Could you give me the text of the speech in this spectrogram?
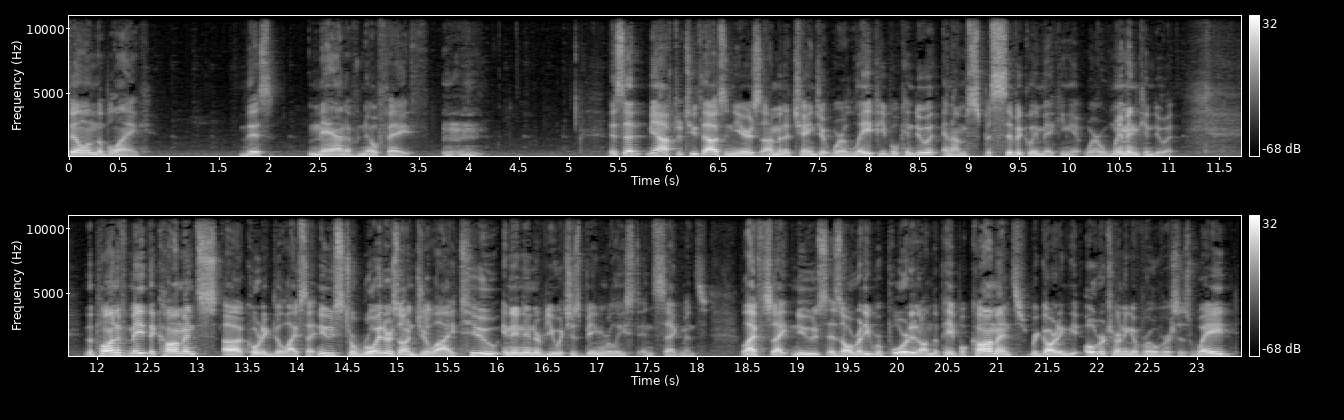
fill in the blank, this man of no faith, he said, Yeah, after 2,000 years, I'm going to change it where lay people can do it, and I'm specifically making it where women can do it. The Pontiff made the comments, uh, according to LifeSite News, to Reuters on July 2 in an interview which is being released in segments. LifeSite News has already reported on the papal comments regarding the overturning of Roe versus Wade.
